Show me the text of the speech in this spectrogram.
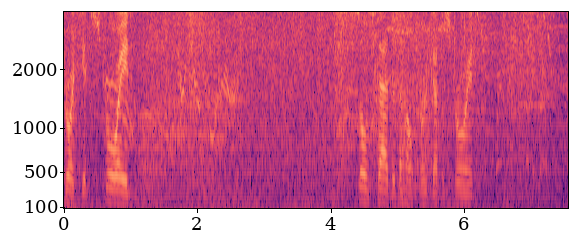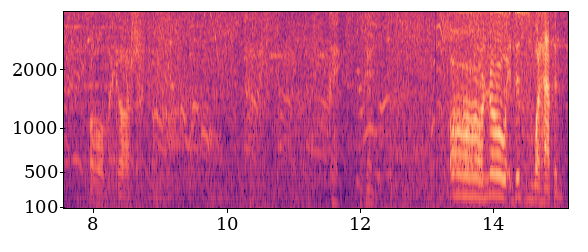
droid get destroyed? I'm so sad that the health droid got destroyed. Oh my gosh. Okay, okay. Oh no, this is what happens.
